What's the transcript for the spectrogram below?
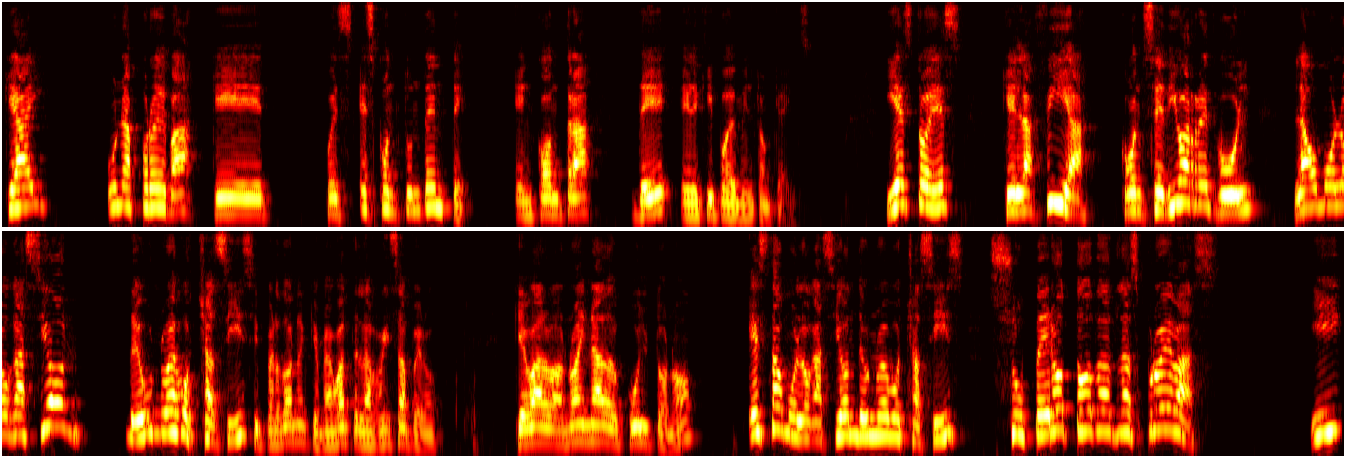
que hay una prueba que pues es contundente en contra del equipo de Milton Keynes. Y esto es que la FIA concedió a Red Bull la homologación de un nuevo chasis, y perdonen que me aguante la risa, pero qué bárbaro, no hay nada oculto, ¿no? Esta homologación de un nuevo chasis superó todas las pruebas. Y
